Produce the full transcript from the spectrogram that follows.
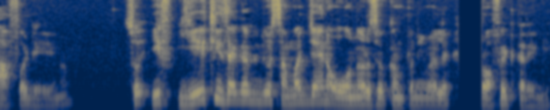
half a day, you know. So, if ये चीज़ अगर जो समझ जाए ना ओनर्स जो कंपनी वाले प्रॉफिट करेंगे।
